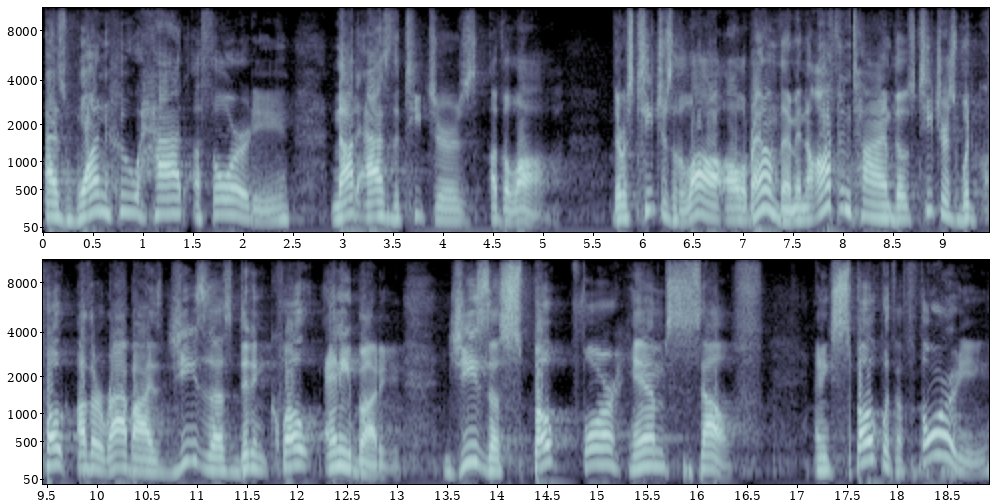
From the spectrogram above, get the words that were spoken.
as one who had authority, not as the teachers of the law. There was teachers of the law all around them, and oftentimes those teachers would quote other rabbis. Jesus didn't quote anybody. Jesus spoke for himself and he spoke with authority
